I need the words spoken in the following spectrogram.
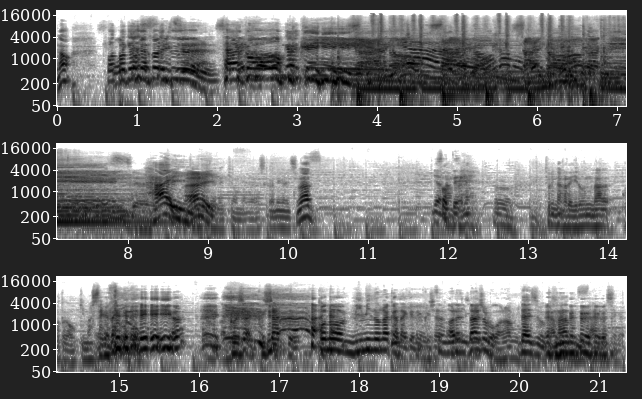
ーの。ポッドキキャストト率率最高音楽院。はい、はい。とい。うわけで今日もよろしくお願いします。いやなんかねうん。撮りながらいろんなことが起きましたけど。ぐしゃぐしゃって。この耳の中だけでぐしゃって。あれ大丈夫かな？大丈夫かなってなりましたけ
